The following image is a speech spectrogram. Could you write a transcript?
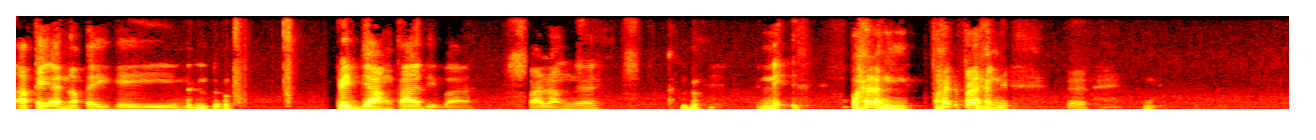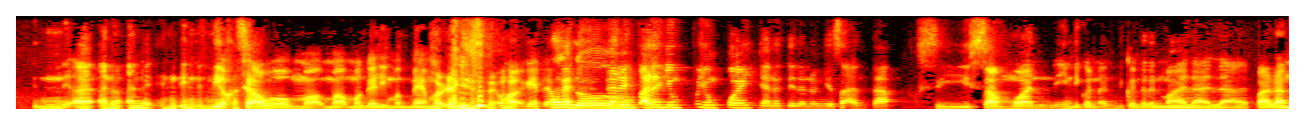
Ah, kay ano kay kay ano? kay Bianca, 'di ba? Parang ano? ni, parang parang uh, ano ano hindi, kasi ako ma, ma, magaling mag-memorize ng mga ganito. Ano? Pero, pero parang yung yung point niya nung tinanong niya sa antak si someone hindi ko na hindi ko na rin maalala. Hmm. Parang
